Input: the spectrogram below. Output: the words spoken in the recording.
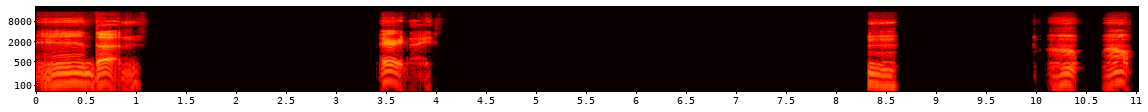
And done. Very nice. Hmm. Oh, well.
